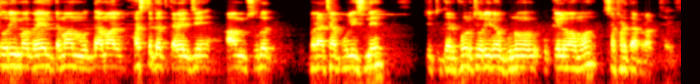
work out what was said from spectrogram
ચોરીમાં ગયેલ તમામ મુદ્દામાલ હસ્તગત કરેલ છે. આમ સુરત વરાછા પોલીસને ગરફોડ ચોરીનો ગુનો ઉકેલવામાં સફળતા પ્રાપ્ત થઈ છે.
